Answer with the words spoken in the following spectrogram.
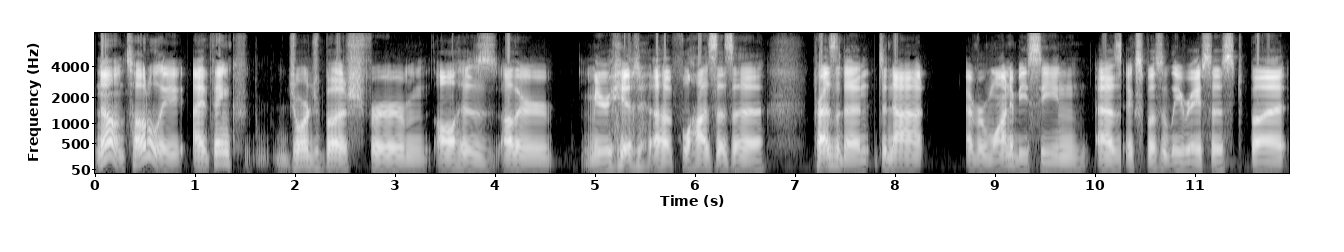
No, totally. I think George Bush, for all his other myriad of flaws as a president, did not ever want to be seen as explicitly racist. But,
